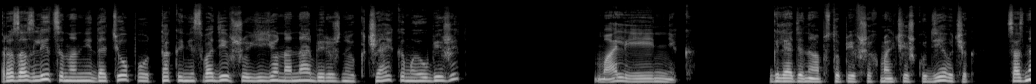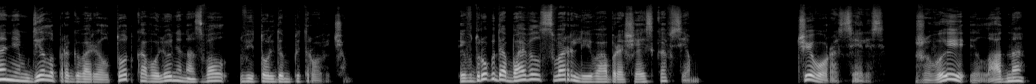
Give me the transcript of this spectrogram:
разозлится на недотёпу, так и не сводившую ее на набережную к чайкам и убежит? «Малинник», глядя на обступивших мальчишку девочек, Сознанием дела проговорил тот, кого Лёня назвал Витольдом Петровичем. И вдруг добавил сварливо, обращаясь ко всем. «Чего расселись? Живые и ладно.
